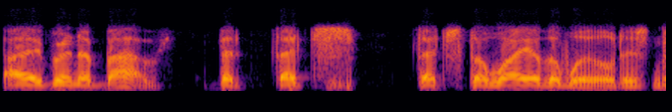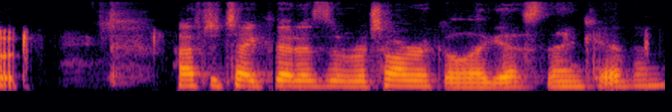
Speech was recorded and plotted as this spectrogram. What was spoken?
over and above. But that's that's the way of the world, isn't it? I Have to take that as a rhetorical, I guess, then, Kevin.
